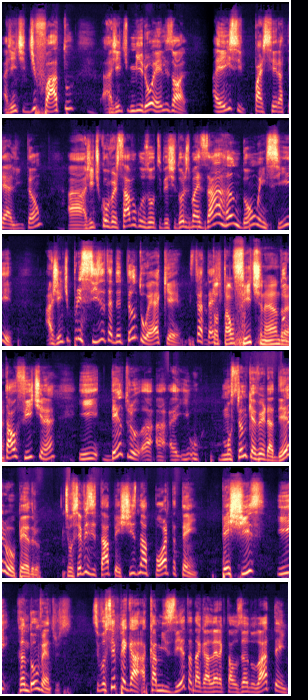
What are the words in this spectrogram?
A gente, de fato, a gente mirou eles, olha, a Ace, parceira até ali, então, a, a gente conversava com os outros investidores, mas a Randon em si, a gente precisa ter dentro. Tanto é que é estratégia. Total fit, né, André? Total fit, né? E dentro, a, a, e o, mostrando que é verdadeiro, Pedro, se você visitar a PX, na porta tem PX e Randon Ventures. Se você pegar a camiseta da galera que está usando lá, tem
